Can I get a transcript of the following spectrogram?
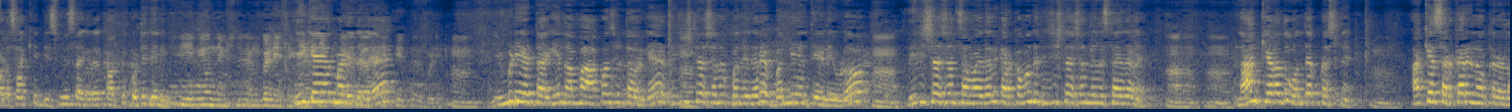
ಒಡಸಾಕಿ ಡಿಸ್ಮಿಸ್ ಆಗಿರೋ ಕಾಪಿ ಕೊಟ್ಟಿದ್ದೀನಿ. ಈಕೆ ಈಗ ಏನ್ ಹ್ಮ್. ಇಮಿಡಿಯೇಟ್ ಆಗಿ ನಮ್ಮ ಆಪೋಸಿಟ್ ಅವ್ರಿಗೆ ರಿಜಿಸ್ಟ್ರೇಷನ್ ಬಂದಿದ್ದಾರೆ ಬನ್ನಿ ಅಂತ ಹೇಳಿ ಇವಳು. ರಿಜಿಸ್ಟ್ರೇಷನ್ ಸಮಯದಲ್ಲಿ ಕರ್ಕೊಂಡ್ಬಂದು ರಿಜಿಸ್ಟ್ರೇಷನ್ ನಿಲ್ಲಿಸ್ತಾ ಇದ್ದಾಳೆ. ನಾನ್ ಕೇಳೋದು ಒಂದೇ ಪ್ರಶ್ನೆ. ಆಕೆ ಸರ್ಕಾರಿ ನೌಕರಳ?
